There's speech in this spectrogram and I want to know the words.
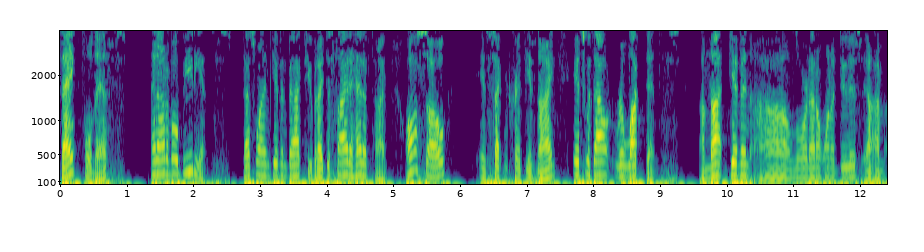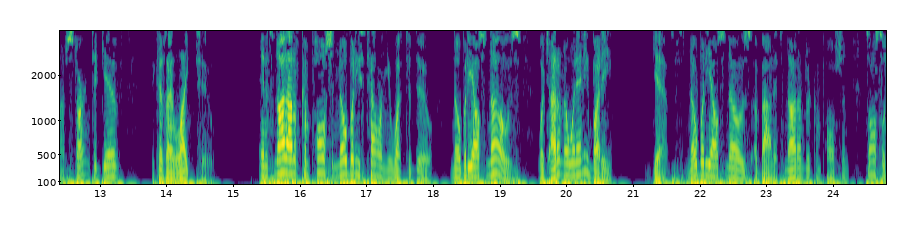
thankfulness, and out of obedience. That's why I'm giving back to you. But I decide ahead of time. Also, in 2 Corinthians 9, it's without reluctance. I'm not given, oh, Lord, I don't want to do this. I'm, I'm starting to give because I like to. And it's not out of compulsion. Nobody's telling you what to do. Nobody else knows. Which I don't know what anybody gives. Nobody else knows about it. It's not under compulsion. It's also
